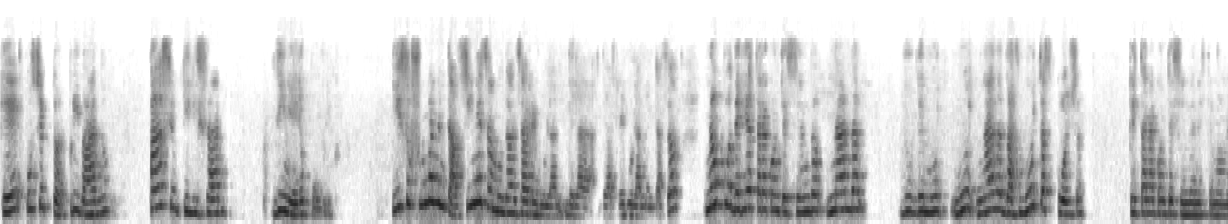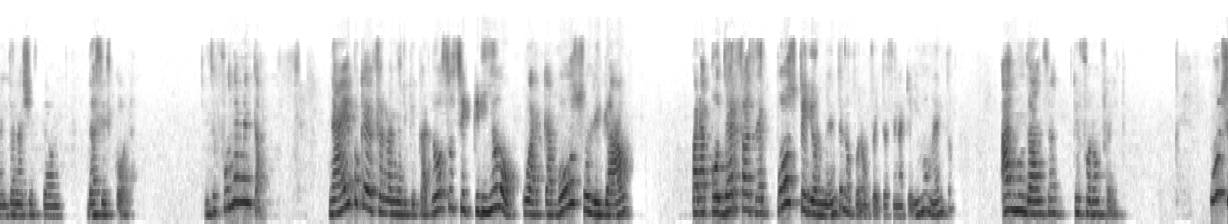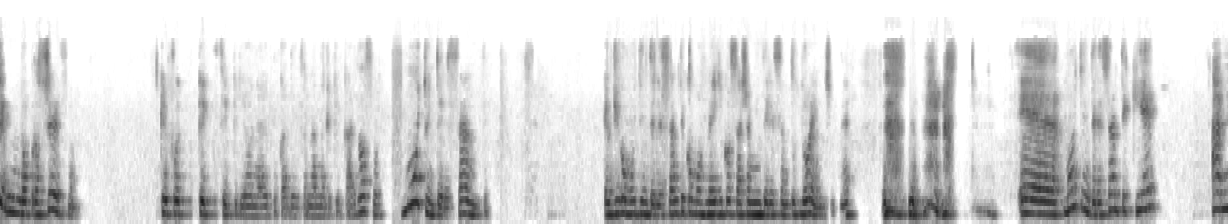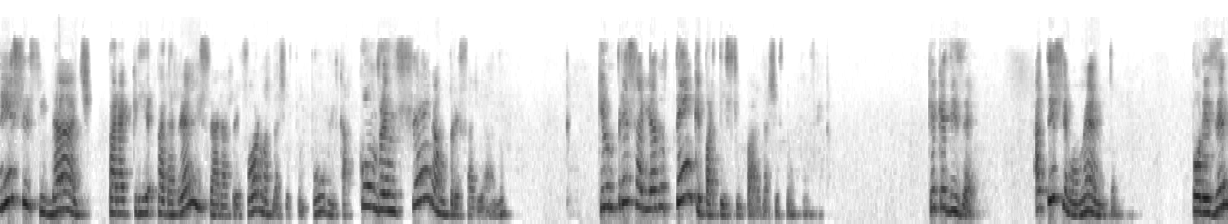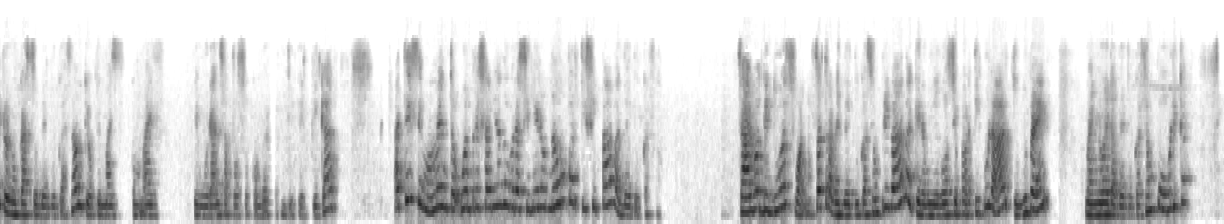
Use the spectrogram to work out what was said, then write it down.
que o setor privado passe a utilizar dinheiro público. Isso é fundamental. Sem essa mudança de da regulamentação, não poderia estar acontecendo nada, de muito, muito, nada das muitas coisas que estão acontecendo neste momento na gestão das escolas. Isso é fundamental. Na época de Fernando Henrique Cardoso, se criou o arcabouço legal para poder fazer posteriormente, não foram feitas naquele momento, as mudanças que foram feitas. Un segundo proceso, que, fue, que se creó en la época de Fernando Enrique Cardoso, muy interesante, eu digo muito interessante como os médicos acham interessante os doentes, né? é muito interessante que é a necessidade para, criar, para realizar as reformas da gestão pública, convencer ao empresariado que o empresariado tem que participar da gestão pública. O que quer dizer? Até esse momento, por exemplo, no caso da educação, que é o que mais, com mais segurança posso explicar, até esse momento o empresariado brasileiro não participava da educação. Salvo de duas formas. Através da educação privada, que era um negócio particular, tudo bem, mas não era da educação pública,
